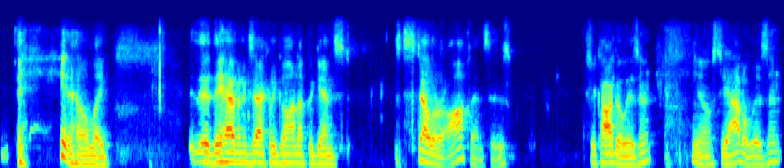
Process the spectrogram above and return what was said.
you know, like they, haven't exactly gone up against stellar offenses. Chicago isn't, you know, Seattle isn't.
